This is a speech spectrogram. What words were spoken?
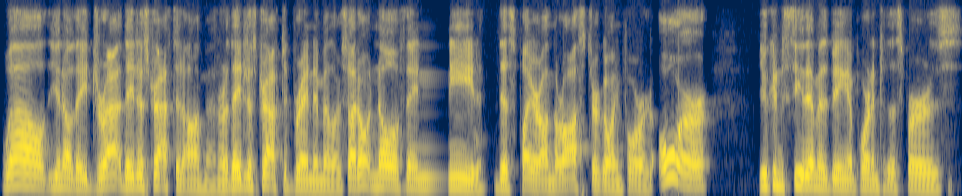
well, you know, they draft they just drafted Amen or they just drafted Brandon Miller. So I don't know if they need this player on the roster going forward. Or you can see them as being important to the Spurs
